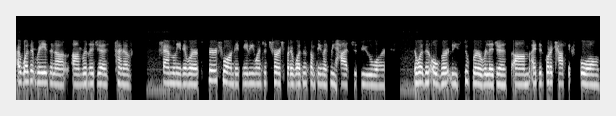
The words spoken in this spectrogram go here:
I wasn't raised in a um, religious kind of family. They were spiritual and they maybe went to church, but it wasn't something like we had to do or it wasn't overtly super religious. Um, I did go to Catholic school.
